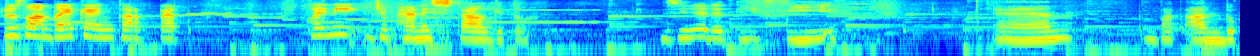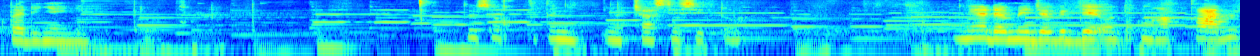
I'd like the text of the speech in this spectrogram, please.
Terus lantainya kayak yang karpet. Kayak ini Japanese style gitu? Di sini ada TV and tempat anduk tadinya ini. Terus aku kita nge- ngecas di situ ini ada meja gede untuk makan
